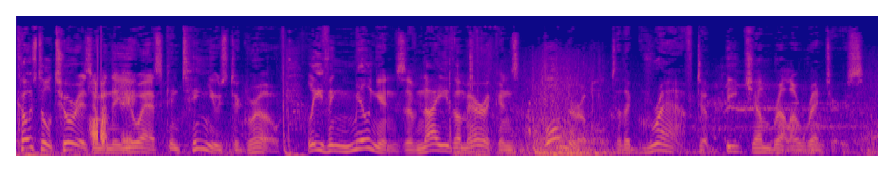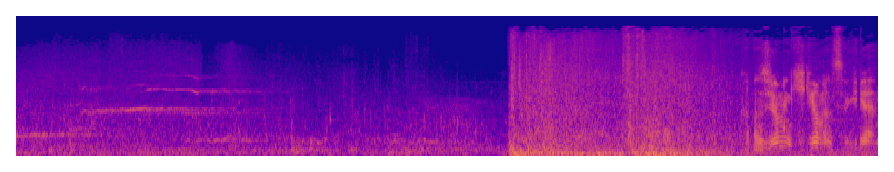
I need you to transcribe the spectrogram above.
Coastal tourism in the U.S. continues to grow, leaving millions of naive Americans vulnerable to the graft of beach umbrella renters. Consuming humans again.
